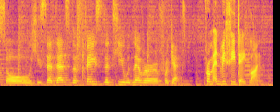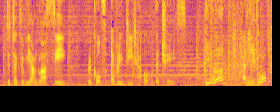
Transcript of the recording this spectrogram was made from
so he said that's the face that he would never forget from nbc dateline detective Jan Galassi recalls every detail of the chase. He ran and he dropped,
